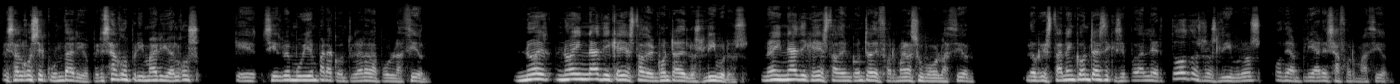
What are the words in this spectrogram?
es algo secundario, pero es algo primario, algo que sirve muy bien para controlar a la población. No, hay nadie que haya estado en contra de los libros, no hay nadie que haya estado en contra de formar a su población. Lo que están en contra es de que se puedan leer todos los libros o de ampliar esa formación.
